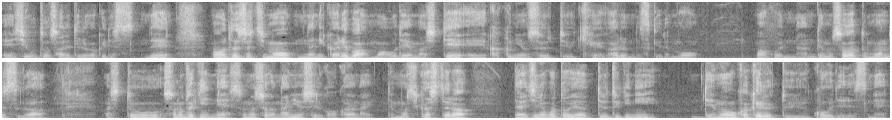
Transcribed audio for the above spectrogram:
えー、仕事をされてるわけです。で、まあ、私たちも何かあれば、まあ、お電話して、えー、確認をするっていう機会があるんですけれどもまあこれ何でもそうだと思うんですが、まあ、人その時にねその人が何をしてるかわからないでもしかしたら大事なことをやってる時に電話をかけるという行為でですね、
